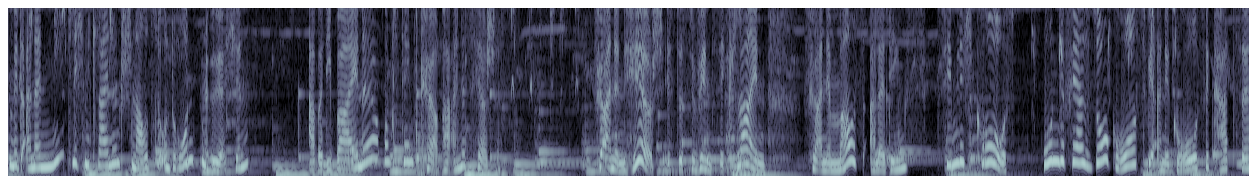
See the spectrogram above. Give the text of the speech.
mit einer niedlichen kleinen Schnauze und runden Öhrchen, aber die Beine und den Körper eines Hirsches. Für einen Hirsch ist es winzig klein, für eine Maus allerdings ziemlich groß. Ungefähr so groß wie eine große Katze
